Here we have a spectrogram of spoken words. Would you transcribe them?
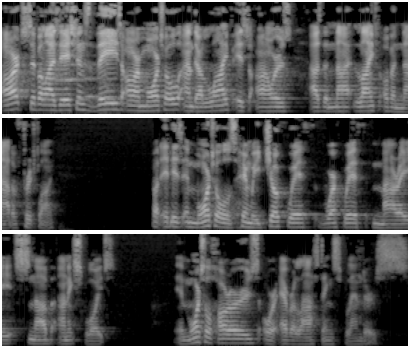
arts, civilizations, these are mortal and their life is ours as the life of a gnat of fruit fly. But it is immortals whom we joke with, work with, marry, snub and exploit immortal horrors or everlasting splendors.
